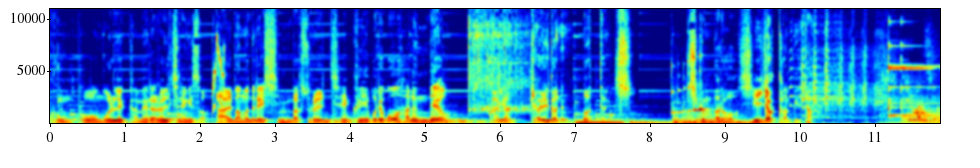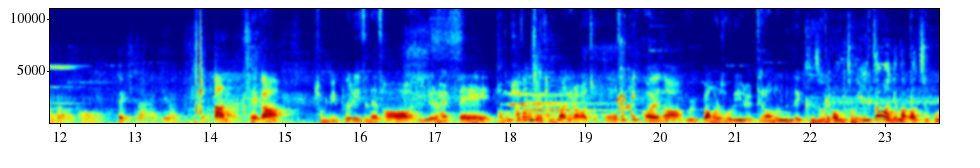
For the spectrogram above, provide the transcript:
공포 몰래카메라를 진행해서 알바몬들의 심박수를 체크해보려고 하는데요 과연 결과는 어떨지 지금 바로 시작합니다 1번 지원자부터 네. 시작할게요. 일단 제가 좀비 프리즌에서 일을 할 때 저는 화장실 담당이라 가지고 스피커에서 물방울 소리를 틀어놓는데 그 소리가 엄청 일정하게 나가지고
